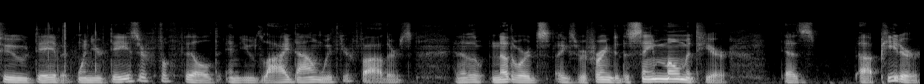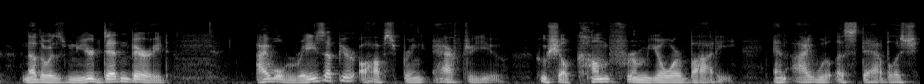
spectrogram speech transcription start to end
to David, when your days are fulfilled and you lie down with your fathers, in other, in other words, he's referring to the same moment here as uh, Peter. In other words, when you're dead and buried, I will raise up your offspring after you, who shall come from your body, and I will establish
